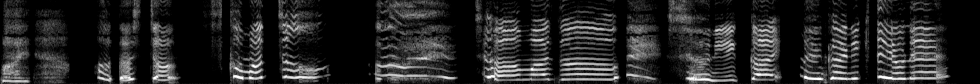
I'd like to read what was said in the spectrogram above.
ばい。あたしちゃん捕まっちゃう。じゃあまず週に一回面会に来てよね。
